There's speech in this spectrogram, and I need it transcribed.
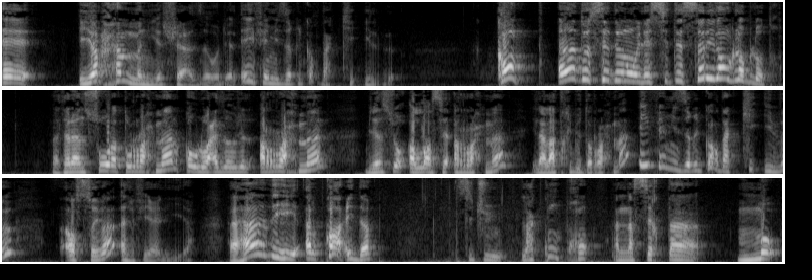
et Yarham man yasha et il fait miséricorde à qui il veut. Quand un de ces deux noms il est cité seul, il englobe l'autre. مثلا سورة الرحمن قوله عز وجل الرحمن bien sûr Allah c'est Ar-Rahman il a l'attribut de Rahman et il fait miséricorde à qui il veut الصفة الفعلية هذه القاعدة si tu la comprends elle a certains mots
